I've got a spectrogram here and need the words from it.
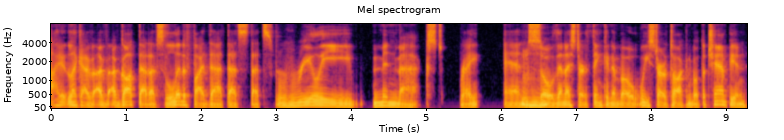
I like I've I've, I've got that. I've solidified that. That's that's really min maxed, right? And mm-hmm. so then I start thinking about we started talking about the champion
